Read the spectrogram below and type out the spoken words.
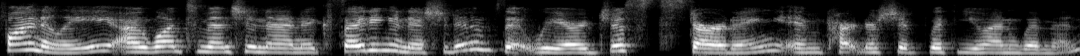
Finally, I want to mention an exciting initiative that we are just starting in partnership with UN Women.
